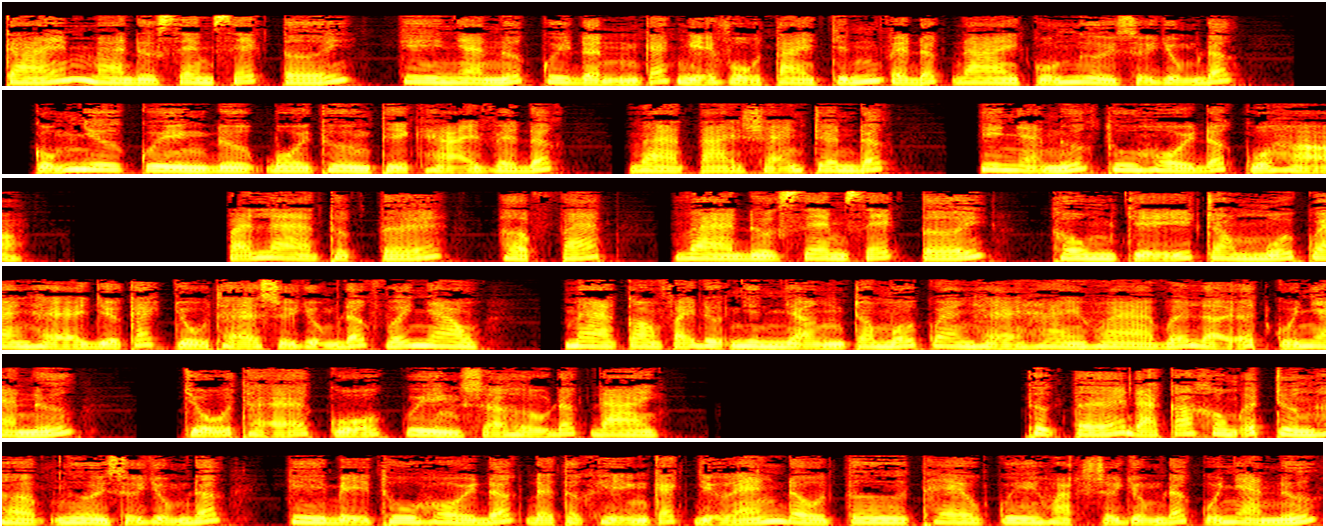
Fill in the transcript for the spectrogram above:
cái mà được xem xét tới khi nhà nước quy định các nghĩa vụ tài chính về đất đai của người sử dụng đất, cũng như quyền được bồi thường thiệt hại về đất và tài sản trên đất khi nhà nước thu hồi đất của họ. Phải là thực tế, hợp pháp và được xem xét tới không chỉ trong mối quan hệ giữa các chủ thể sử dụng đất với nhau, mà còn phải được nhìn nhận trong mối quan hệ hài hòa với lợi ích của nhà nước, chủ thể của quyền sở hữu đất đai. Thực tế đã có không ít trường hợp người sử dụng đất khi bị thu hồi đất để thực hiện các dự án đầu tư theo quy hoạch sử dụng đất của nhà nước,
